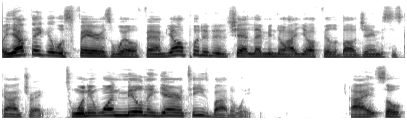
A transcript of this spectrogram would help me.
But y'all think it was fair as well, fam. Y'all put it in the chat. Let me know how y'all feel about Jameis's contract. 21 million guarantees, by the way. All right. So,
